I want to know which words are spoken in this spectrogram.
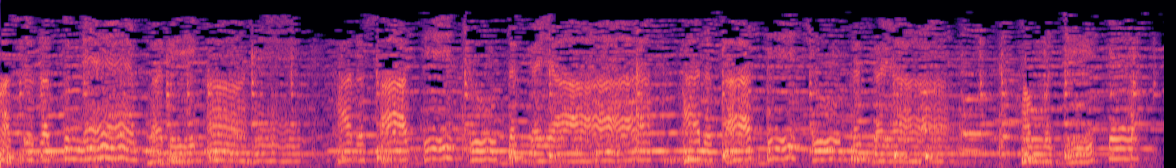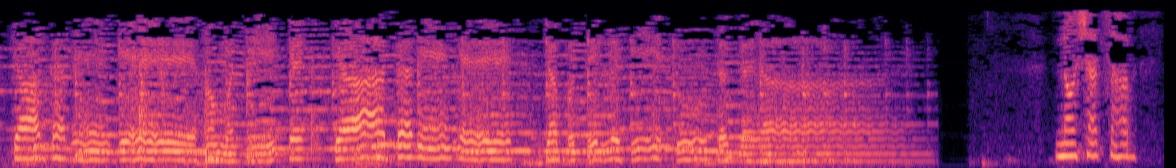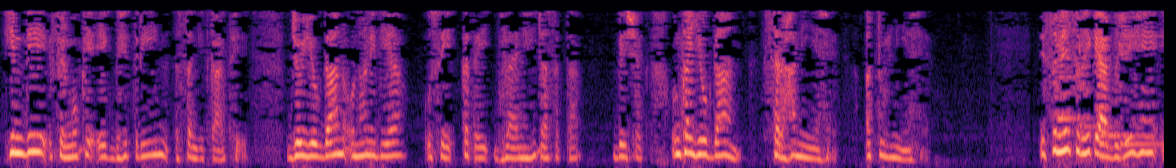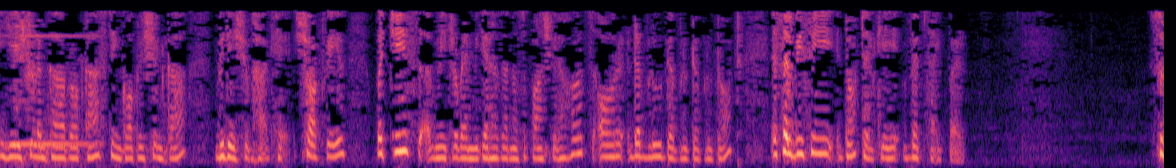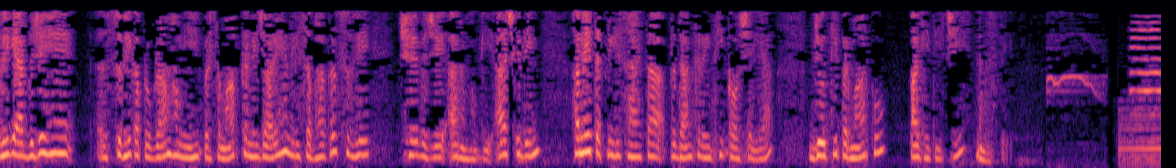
हसरत में भरी आहें हर साथी छूट गया, हर साथी छूट गया। हम जी के क्या करेंगे, हम जी के क्या करेंगे? जब दिल ही टूट गया। नौशाद साहब हिंदी फ़िल्मों के एक बेहतरीन संगीतकार थे। जो योगदान उन्होंने दिया, उसे कतई भुलाया नहीं जा सकता। बेशक उनका योगदान सराहनीय है, अतुलनीय है। इस समय सुबह के आठ बजे हैं। ये श्रीलंका ब्रॉडकास्टिंग कॉरपोरेशन का विदेश विभाग है। शॉर्टवेव 25 मीटर बैंड में ग्यारह हज़ार नौ सौ पाँच और W W W dot S L B C dot के वेबसाइट पर। सुबह के आठ बजे हैं। सुबह का प्रोग्राम हम यहीं पर समाप्त करने जा रहे हैं। अगली सभा कल सुबह छह बजे आरंभ होगी। आज के दिन हमें तकनीकी सहायता प्रदान कर थी कौशल्या। ज्योति परमार को आगे दीजिए। नमस्ते। Thank you.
